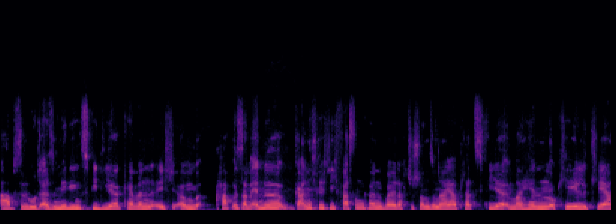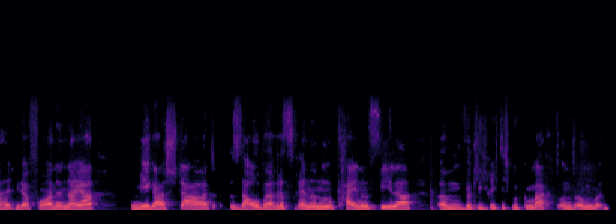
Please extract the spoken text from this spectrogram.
Absolut. Also mir ging es wie dir, Kevin. Ich ähm, habe es am Ende gar nicht richtig fassen können, weil dachte schon so, naja, Platz vier immerhin, okay, Leclerc halt wieder vorne, naja, mega Start, sauberes Rennen, keine Fehler, ähm, wirklich richtig gut gemacht. Und ähm,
